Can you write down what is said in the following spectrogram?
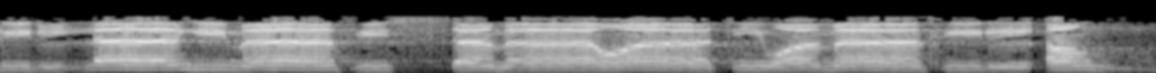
لله ما في السماوات وما في الأرض.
